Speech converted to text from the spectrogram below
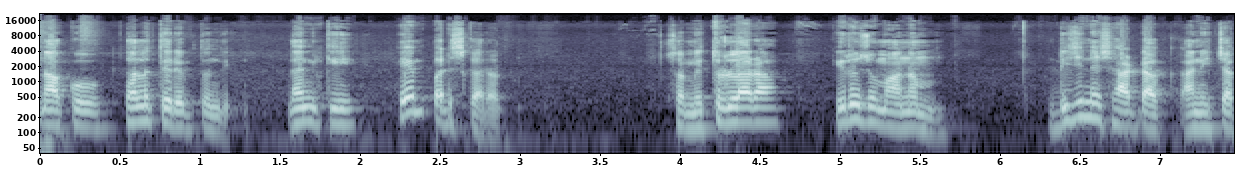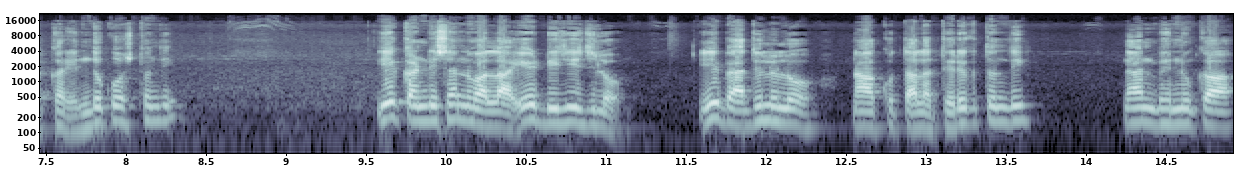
నాకు తల తిరుగుతుంది. దానికి ఏం పరిష్కారాలు? సో మిత్రులారా ఈరోజు మనం డిజినెస్ అటాక్ అని చక్కర్ ఎందుకు వస్తుంది? ఏ కండిషన్ వల్ల ఏ డిజీజ్లో ఏ వ్యాధులలో నాకు తల తిరుగుతుంది? దాని వెనుక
